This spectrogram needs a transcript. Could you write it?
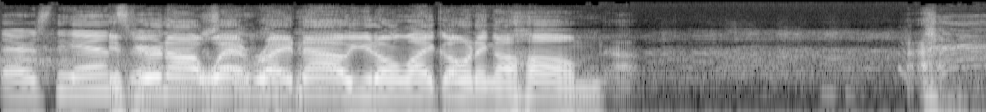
There's the answer. if you're not wet right now, you don't like owning a home.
